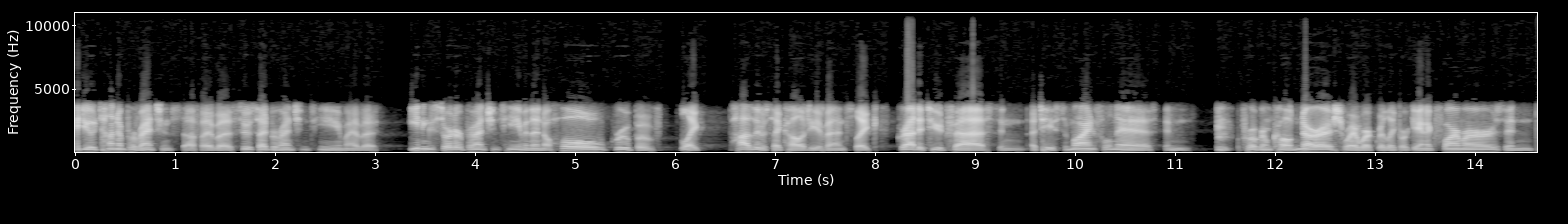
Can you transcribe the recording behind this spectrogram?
I do a ton of prevention stuff. I have a suicide prevention team, I have a eating disorder prevention team, and then a whole group of like positive psychology events like Gratitude Fest and A Taste of Mindfulness and a program called Nourish where I work with like organic farmers and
